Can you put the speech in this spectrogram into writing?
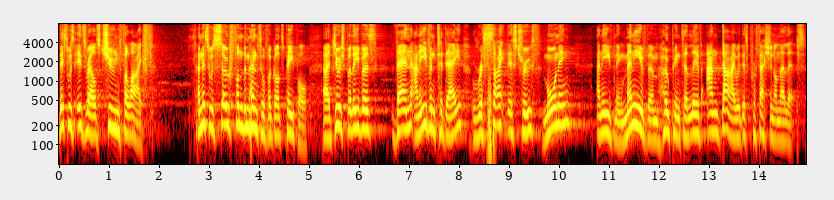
This was Israel's tune for life. And this was so fundamental for God's people. Uh, Jewish believers then and even today recite this truth morning and evening, many of them hoping to live and die with this profession on their lips.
